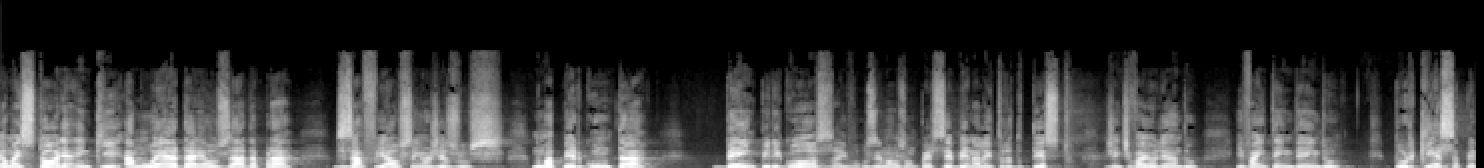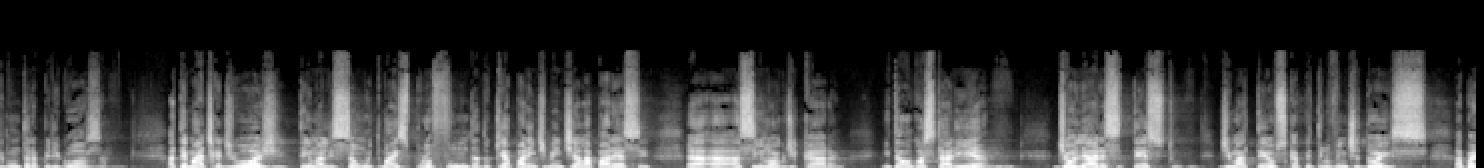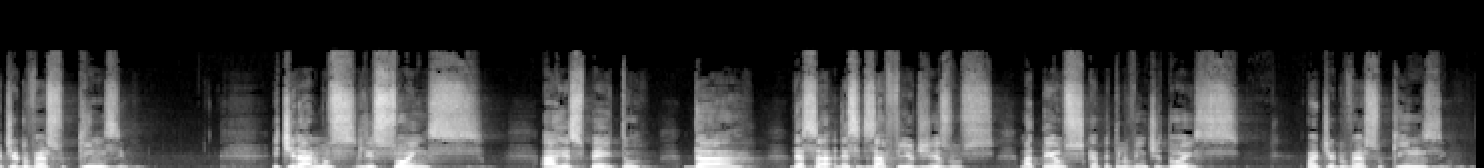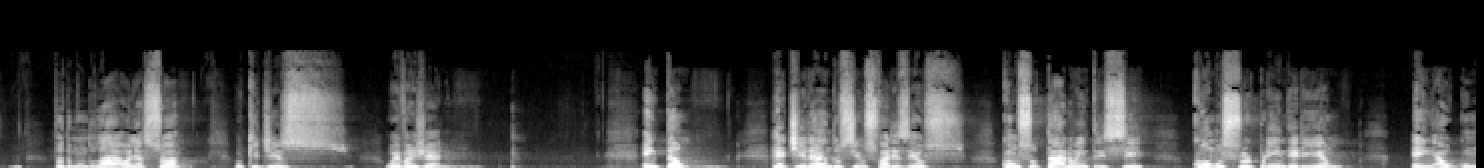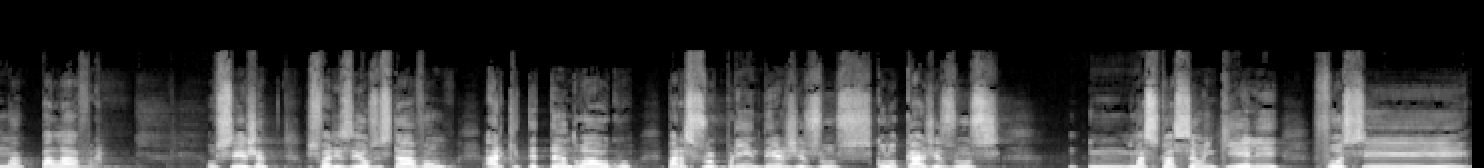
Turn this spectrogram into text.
É uma história em que a moeda é usada para desafiar o Senhor Jesus, numa pergunta bem perigosa. E os irmãos vão perceber na leitura do texto, a gente vai olhando e vai entendendo por que essa pergunta era perigosa. A temática de hoje tem uma lição muito mais profunda do que aparentemente ela aparece assim logo de cara. Então eu gostaria de olhar esse texto de Mateus, capítulo 22, a partir do verso 15, e tirarmos lições a respeito da, dessa, desse desafio de Jesus. Mateus, capítulo 22, a partir do verso 15. Todo mundo lá, olha só o que diz o Evangelho. Então, retirando-se os fariseus, consultaram entre si como surpreenderiam em alguma palavra. Ou seja, os fariseus estavam arquitetando algo para surpreender Jesus, colocar Jesus em uma situação em que ele fosse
